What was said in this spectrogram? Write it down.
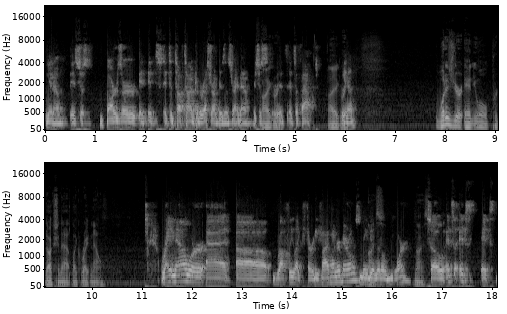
you know, it's just bars are it, it's it's a tough time for the restaurant business right now. It's just. It's, it's a fact. I agree. You know. What is your annual production at like right now? Right now we're at uh, roughly like 3,500 barrels, maybe Nice. a little more. Nice. So it's it's it's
